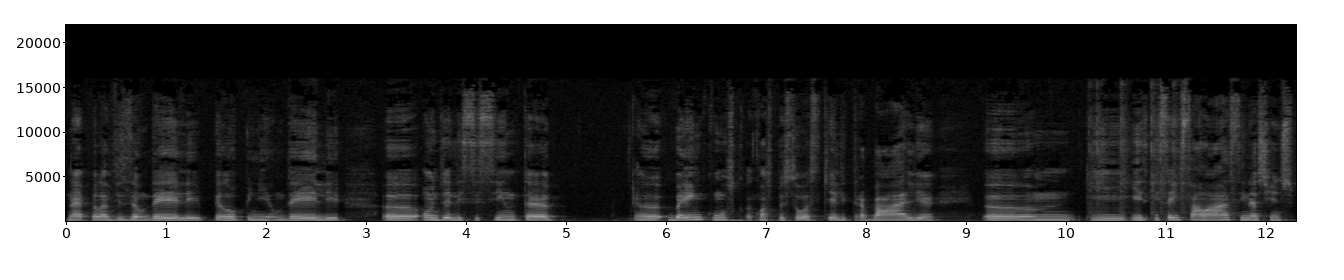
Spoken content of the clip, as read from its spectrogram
né, pela visão dele, pela opinião dele, uh, onde ele se sinta bem com, os, com as pessoas que ele trabalha um, e, e, e, sem falar, assim, né, a gente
